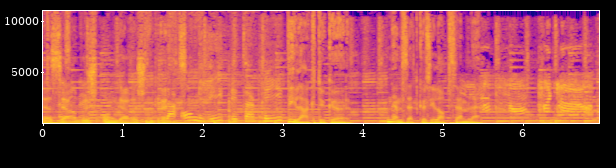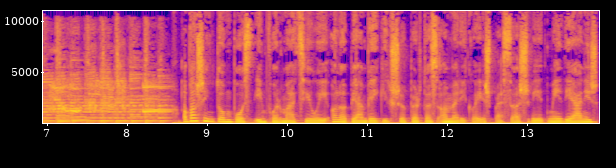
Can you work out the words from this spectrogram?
Der szerbus-ungarischen Grenze. Világtükör. Nemzetközi lapszemle. Washington Post információi alapján végig söpört az amerikai és persze a svéd médián is.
